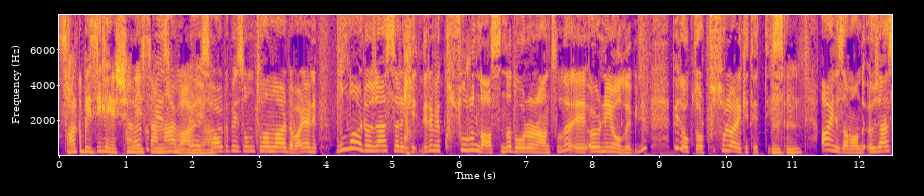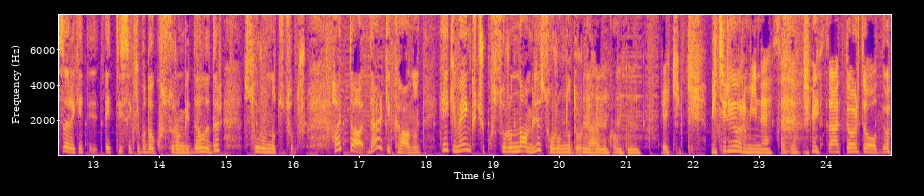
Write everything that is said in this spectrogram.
Sargı beziyle yaşayan Sargı insanlar bezi- var evet, ya. Sargı bezi unutanlar da var. Yani bunlar da özensiz hareketlerin ve kusurun da aslında doğru orantılı e, örneği olabilir. Bir doktor kusurlu hareket ettiyse aynı zamanda özensiz hareket ettiyse ki bu da kusurun bir dalıdır sorumlu tutulur. Hatta der ki kanun hekim en küçük kusurundan bile sorumludur der bu konuda. Peki. Bitiriyorum yine. Saat 4 oldu.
